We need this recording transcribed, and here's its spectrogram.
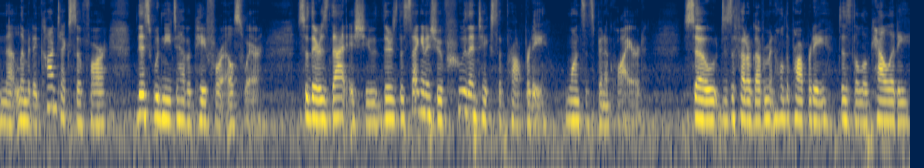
in that limited context so far. This would need to have a pay for elsewhere. So there's that issue. There's the second issue of who then takes the property once it's been acquired. So does the federal government hold the property? Does the locality?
